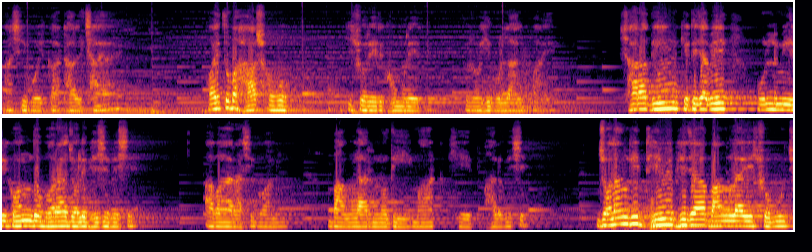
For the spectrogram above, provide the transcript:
আসি বই কাঁঠাল ছায়ায়। হয়তো বা হাস হব কিশোরের ঘুমরের রহিব লাল পায়ে। সারা দিন কেটে যাবে কলমির গন্ধ ভরা জলে ভেসে ভেসে। আবার আসিব আমি বাংলার নদী মাঠ ক্ষেত ভালোবেসে। জলাঙ্গির ঢেউয়ে ভেজা বাংলায় সবুজ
